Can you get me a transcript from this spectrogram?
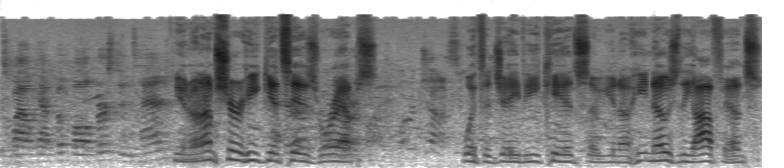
It's Wildcat football, first and 10. You know, I'm sure he gets his reps with the JV kids, so you know he knows the offense.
